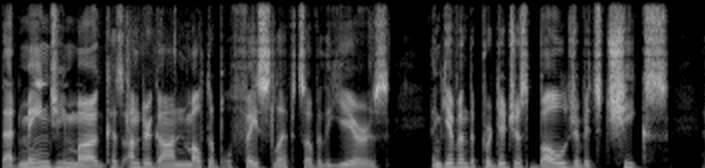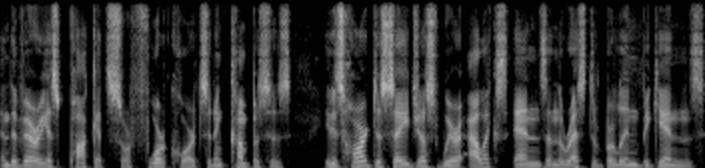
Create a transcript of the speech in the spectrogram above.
That mangy mug has undergone multiple facelifts over the years, and given the prodigious bulge of its cheeks and the various pockets or forecourts it encompasses, it is hard to say just where Alex ends and the rest of Berlin begins,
